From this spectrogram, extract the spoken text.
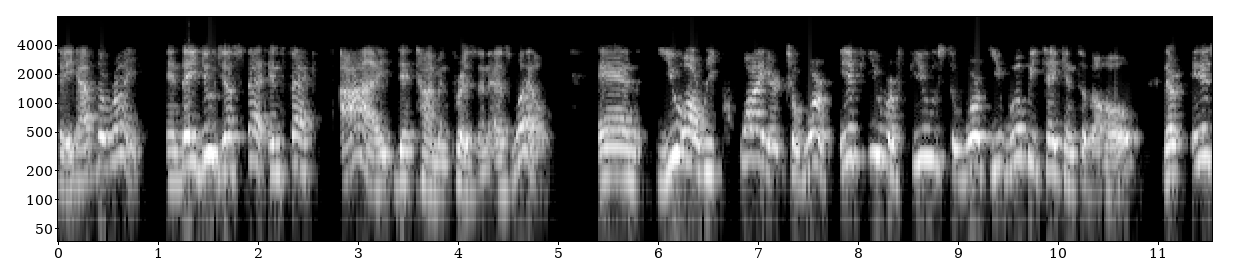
They have the right, and they do just that. In fact, I did time in prison as well. And you are required to work. If you refuse to work, you will be taken to the hole. There is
